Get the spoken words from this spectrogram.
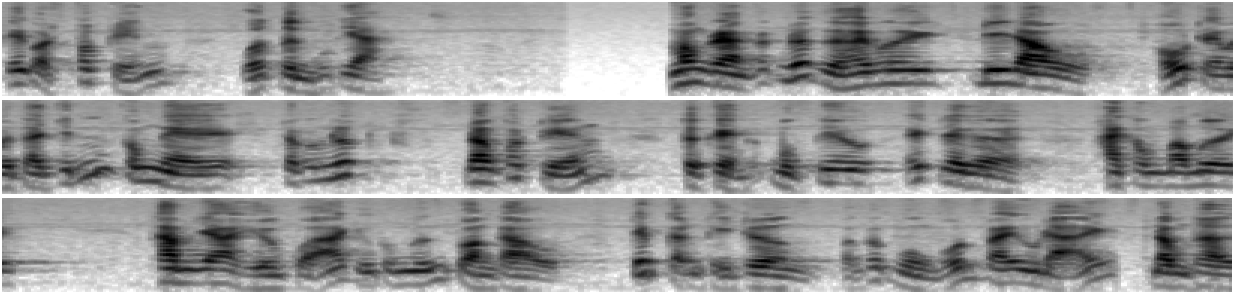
kế hoạch phát triển của từng quốc gia. Mong rằng các nước G20 đi đầu hỗ trợ về tài chính công nghệ cho các nước đang phát triển thực hiện các mục tiêu SDG 2030, tham gia hiệu quả chuỗi cung ứng toàn cầu, tiếp cận thị trường và các nguồn vốn vay ưu đãi, đồng thời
